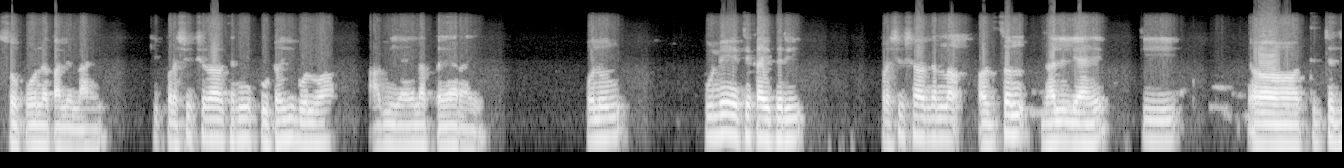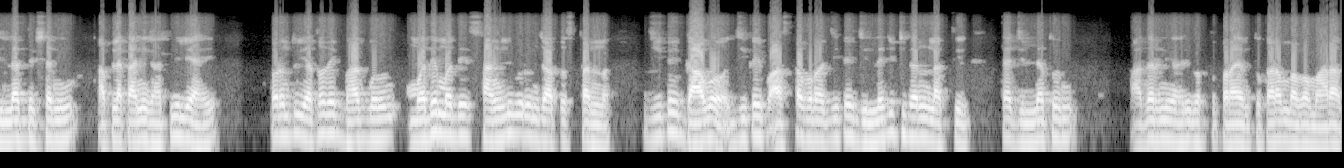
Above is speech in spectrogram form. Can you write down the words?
सोपवण्यात आलेलं आहे. की प्रशिक्षणार्थ्यांनी कुठंही बोलवा आम्ही यायला तयार आहे. म्हणून पुणे येथे काहीतरी प्रशिक्षणार्थ्यांना अडचण झालेली आहे. ती त्यांच्या जिल्हाध्यक्षांनी आपल्या कानी घातलेली आहे. परंतु याचाच एक भाग म्हणून मध्ये मध्ये सांगलीवरून जात असताना जी काही गावं जी काही आस्थापना जी काही जिल्ह्याची ठिकाणं लागतील त्या जिल्ह्यातून आदरणीय हरिभक्त परायण तुकाराम बाबा महाराज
